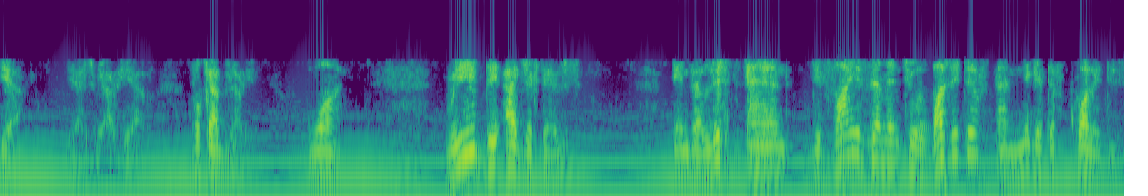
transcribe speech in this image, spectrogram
Yeah. Yes, we are here. Vocabulary. One. Read the adjectives in the list and divide them into positive and negative qualities.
